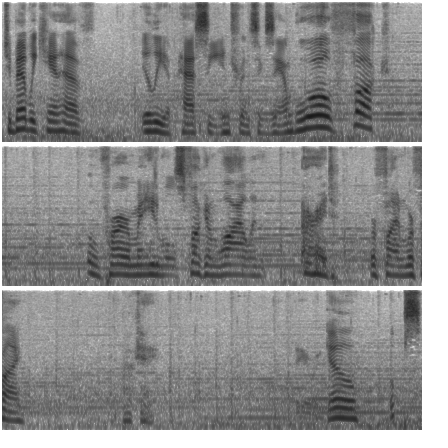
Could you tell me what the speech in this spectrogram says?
Too bad we can't have Ilya pass the entrance exam. Whoa, fuck! Oh, Prior Mabel's fucking wildin'. Alright, we're fine, we're fine. Okay. There we go. Oops.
